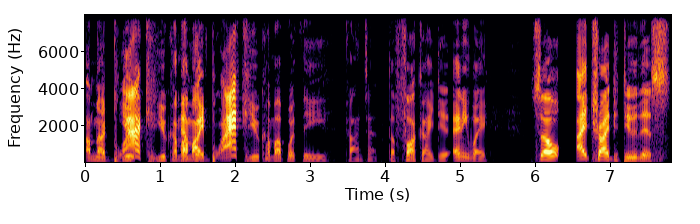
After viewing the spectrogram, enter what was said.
Am I black? You, you come Am up. I with, black? You come up with the content. The fuck I do. Anyway, so I tried to do this.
